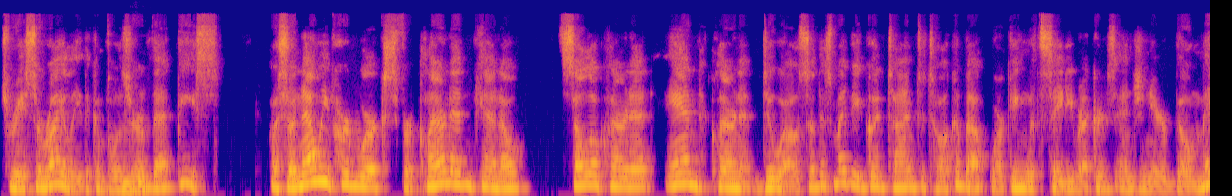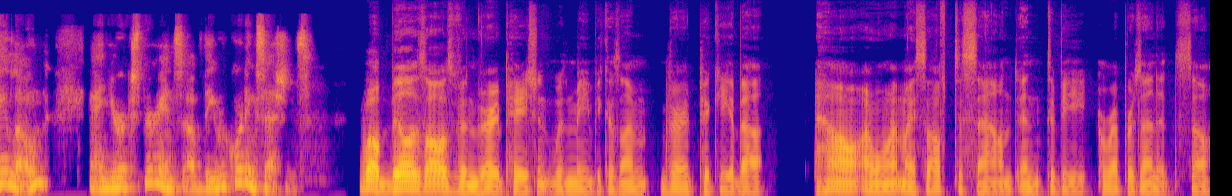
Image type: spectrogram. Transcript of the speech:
Teresa Riley, the composer mm-hmm. of that piece. So now we've heard works for clarinet and piano, solo clarinet, and clarinet duo. So this might be a good time to talk about working with Cedille Records engineer Bill Malone and your experience of the recording sessions. Well, Bill has always been very patient with me because I'm very picky about how I want myself to sound and to be represented. So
